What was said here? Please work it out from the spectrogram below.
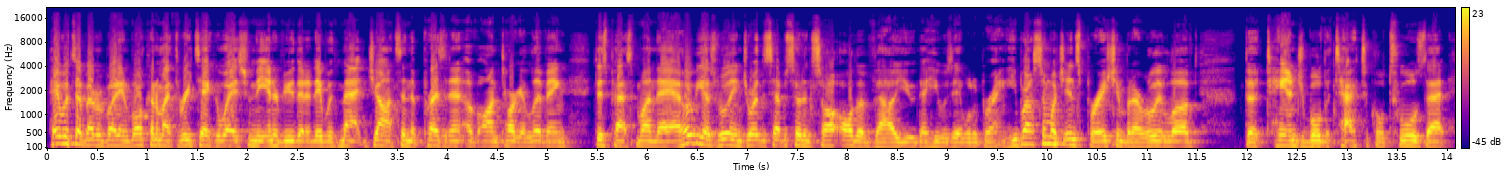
Hey, what's up, everybody, and welcome to my three takeaways from the interview that I did with Matt Johnson, the president of On Target Living, this past Monday. I hope you guys really enjoyed this episode and saw all the value that he was able to bring. He brought so much inspiration, but I really loved the tangible, the tactical tools that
